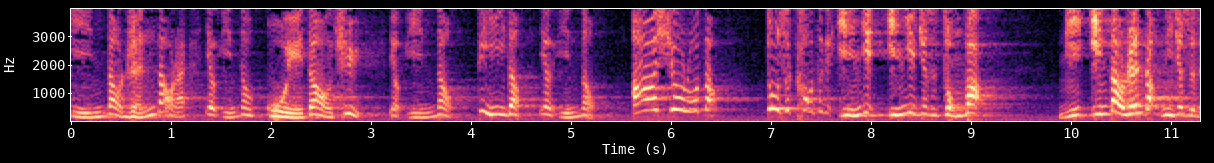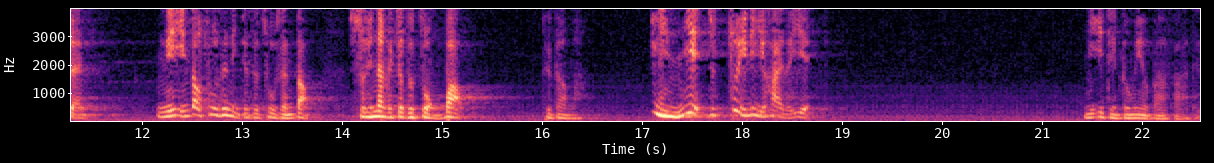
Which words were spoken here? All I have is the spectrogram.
引到人道来，要引到鬼道去，要引到第一道，要引到阿修罗道，都是靠这个引业。引业就是总报，你引到人道，你就是人；你引到畜生，你就是畜生道。所以那个叫做总报，知道吗？引业就最厉害的业，你一点都没有办法的。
